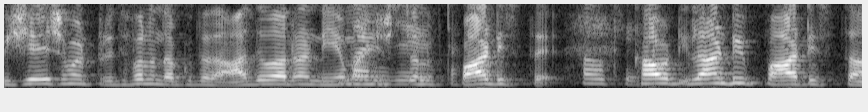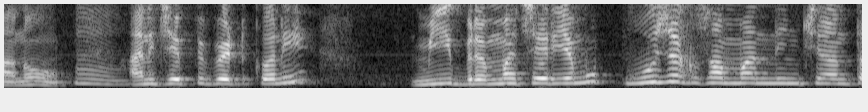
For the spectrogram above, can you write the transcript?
విశేషమైన ప్రతిఫలం దక్కుతుంది. ఆదివారం నియమ నిష్టలు పాటిస్తే. కాబట్టి ఇలాంటివి పాటిస్తాను అని చెప్పి పెట్టుకొని మీ బ్రహ్మచర్యము పూజకు సంబంధించినంత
